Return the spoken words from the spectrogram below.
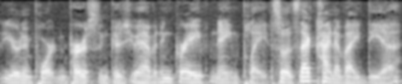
you're an important person because you have an engraved nameplate so it's that kind of idea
